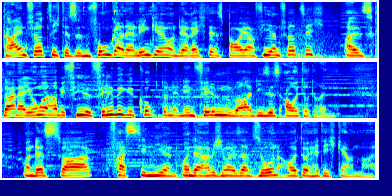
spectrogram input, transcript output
43, das ist ein Funker, der linke, und der rechte ist Baujahr 44. Als kleiner Junge habe ich viele Filme geguckt und in den Filmen war dieses Auto drin. Und das war faszinierend. Und da habe ich immer gesagt, so ein Auto hätte ich gern mal.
